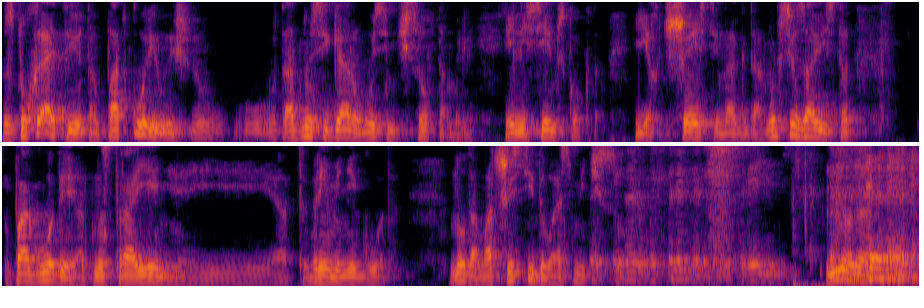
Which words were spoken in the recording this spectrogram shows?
затухает, ее там подкуриваешь, ну, вот одну сигару 8 часов там или, или 7 сколько там, ехать, 6 иногда. Ну, все зависит от погоды, от настроения и от времени года. Ну, там, от 6 до 8 часов. Ну да.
